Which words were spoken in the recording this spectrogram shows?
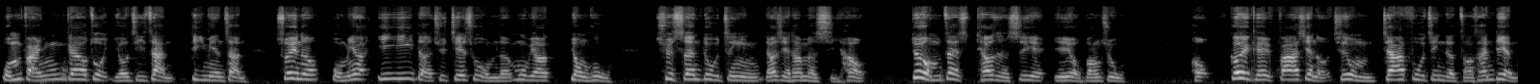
我们反而应该要做游击战、地面战。所以呢，我们要一一的去接触我们的目标用户，去深度经营，了解他们的喜好，对我们在调整事业也有帮助。好，各位可以发现哦，其实我们家附近的早餐店，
